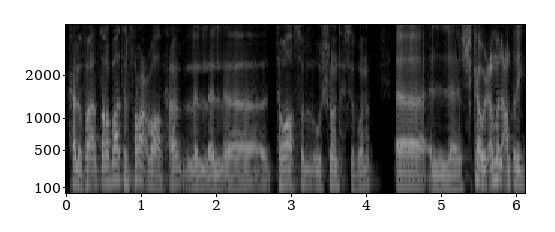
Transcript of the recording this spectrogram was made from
حلو فطلبات الفرع واضحة آه، التواصل وشلون تحسبونه؟ آه، الشكاوي العملاء عن طريق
